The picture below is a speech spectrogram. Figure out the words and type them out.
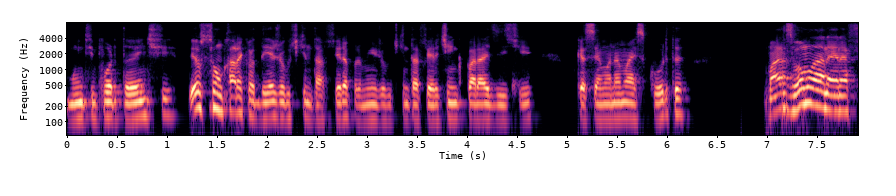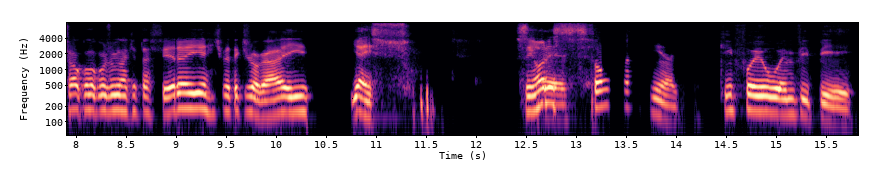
muito importante. Eu sou um cara que odeia jogo de quinta-feira, para mim o jogo de quinta-feira tinha que parar de existir, porque a semana é mais curta. Mas vamos lá, né? A NFL colocou o jogo na quinta-feira e a gente vai ter que jogar e, e é isso. É, Senhores, só uma perguntinha. Quem foi o MVP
